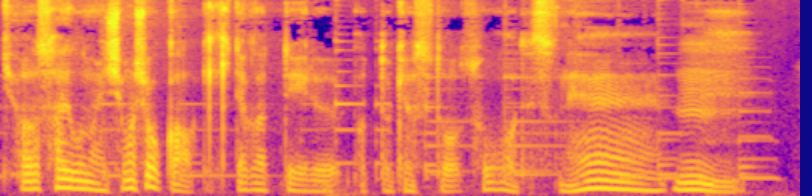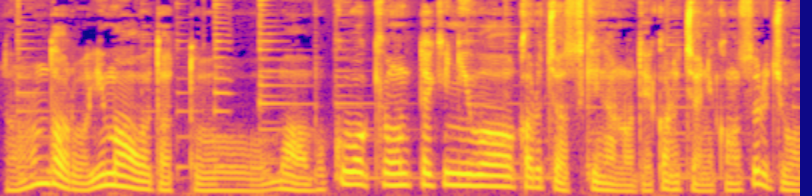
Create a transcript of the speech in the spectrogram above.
じゃあ最後のにしましょうか。聞きたがっているポッドキャスト。そうですね。うん。なんだろう、今だと、まあ僕は基本的にはカルチャー好きなので、カルチャーに関する情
